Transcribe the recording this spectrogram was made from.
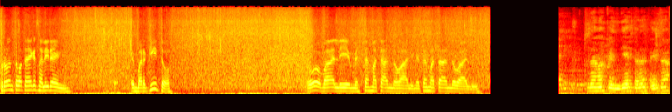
Pronto va a tener que salir en, en barquito. Oh, Bali, me estás matando, Bali, me estás matando, Bali. Nada más prendí esta, esta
